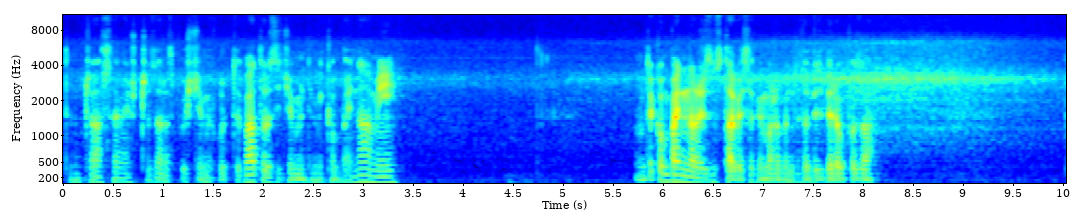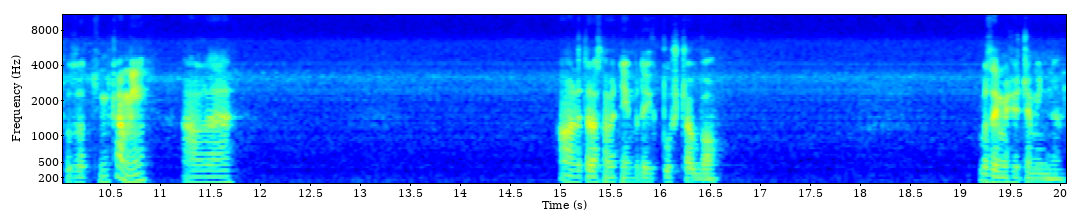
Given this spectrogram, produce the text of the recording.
Tymczasem jeszcze zaraz puścimy kultywator, zjedziemy tymi kombajnami. No te kombajny na razie zostawię sobie, może będę sobie zbierał poza poza odcinkami, ale ale teraz nawet nie będę ich puszczał, bo bo zajmę się czym innym.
